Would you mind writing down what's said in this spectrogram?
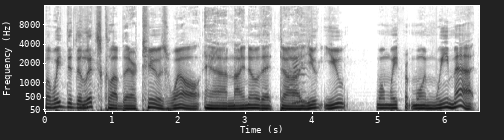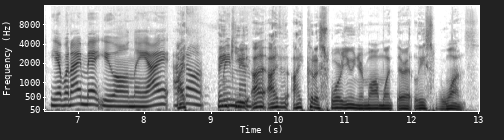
Well, we did the Litz Club there too as well, and I know that uh, Mm-hmm. you you when we when we met, Yeah, when I met you only, I I, don't think remember. you I I I could have swore you and your mom went there at least once.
